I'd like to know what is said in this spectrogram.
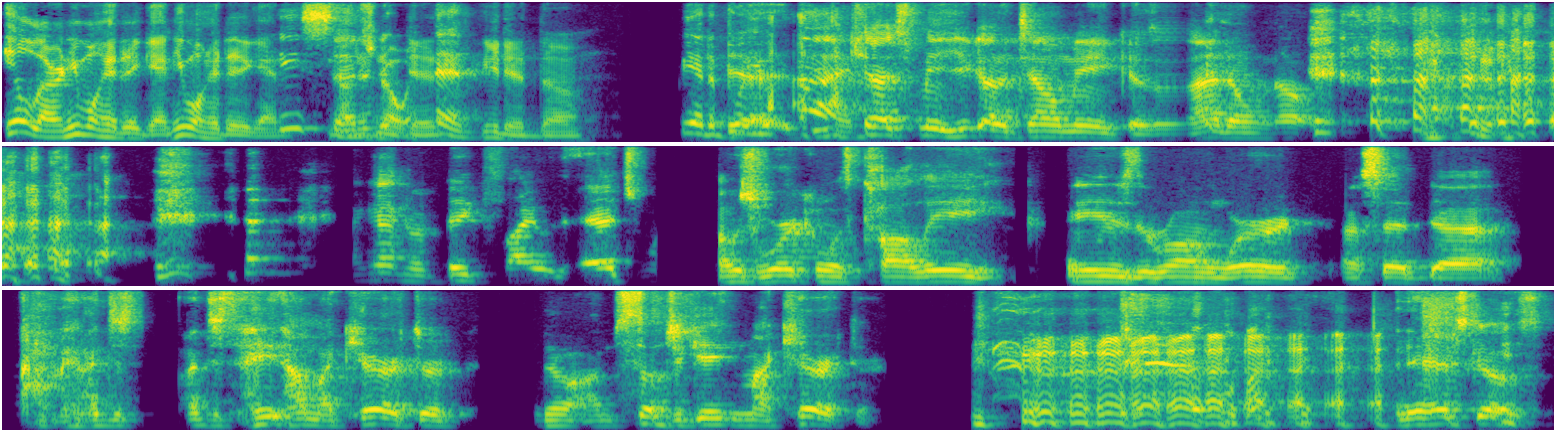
he'll learn. He won't hit it again. He won't hit it again. He said There's it. no He way. did. He did though. We had to put Yeah, you if you catch me, you got to tell me because I don't know. I got in a big fight with Edge. I was working with Khali, and he used the wrong word. I said, uh, "Oh man, I just, I just hate how my character, you know, I'm subjugating my character." And Edge goes,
